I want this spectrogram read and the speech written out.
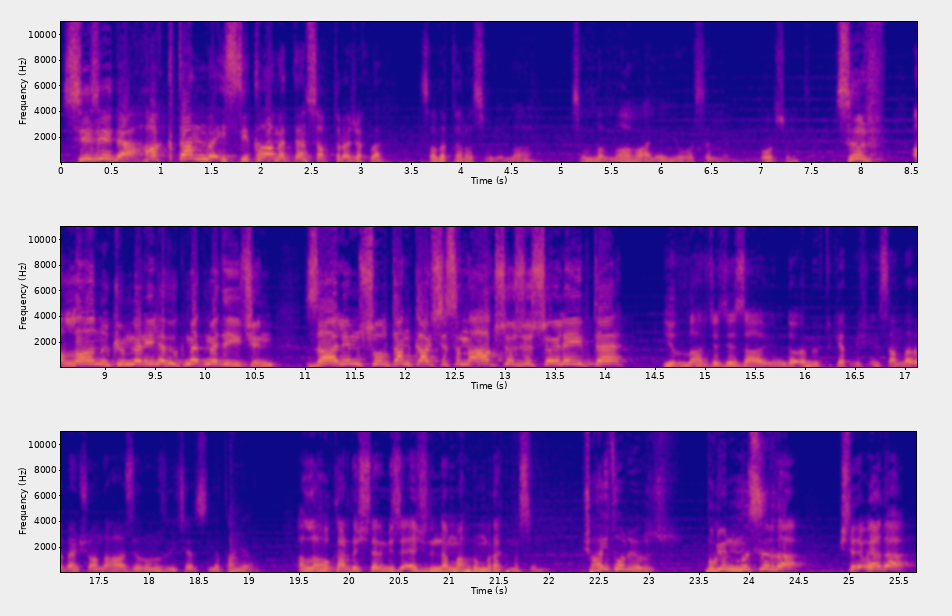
sizi de haktan ve istikametten saptıracaklar. Sadaka Resulullah sallallahu aleyhi ve sellem. Doğru söyledi. Sırf Allah'ın hükümleriyle hükmetmediği için zalim sultan karşısında hak sözü söyleyip de yıllarca cezaevinde ömür tüketmiş insanları ben şu anda Hazirunuzun içerisinde tanıyorum. Allah o kardeşlerimizi ecrinden mahrum bırakmasın. Şahit oluyoruz. Bugün Mısır'da işte ya da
